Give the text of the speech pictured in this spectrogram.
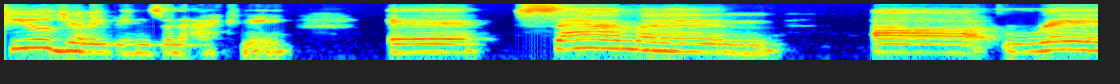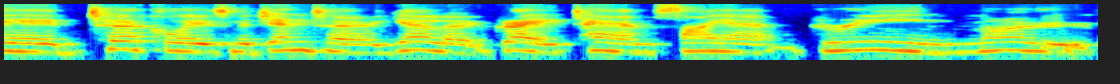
teal jelly beans and acne, uh, salmon, uh, red, turquoise, magenta, yellow, gray, tan, cyan, green, mauve,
